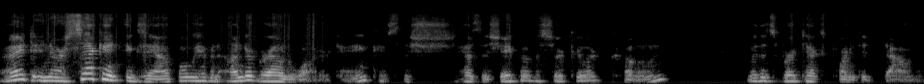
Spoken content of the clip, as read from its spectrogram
All right, in our second example, we have an underground water tank. It has the shape of a circular cone with its vertex pointed downwards.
